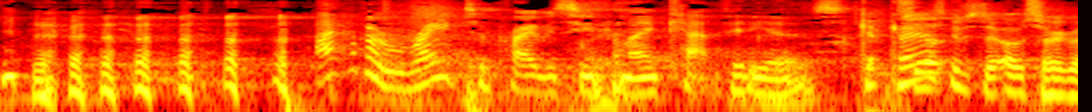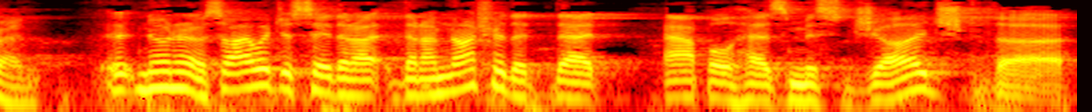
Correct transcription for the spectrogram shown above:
I have a right to privacy for my cat videos. Can, can I ask if, oh, sorry, go ahead. Uh, no, no, no. So I would just say that I, that I'm not sure that that Apple has misjudged the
